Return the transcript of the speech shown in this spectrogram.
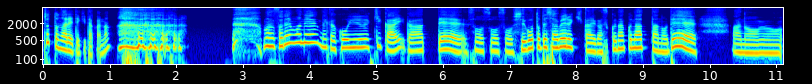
ちょっと慣れてきたかな？まあ、それもね、なんかこういう機会があって、そうそうそう、仕事で喋る機会が少なくなったので、あの、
